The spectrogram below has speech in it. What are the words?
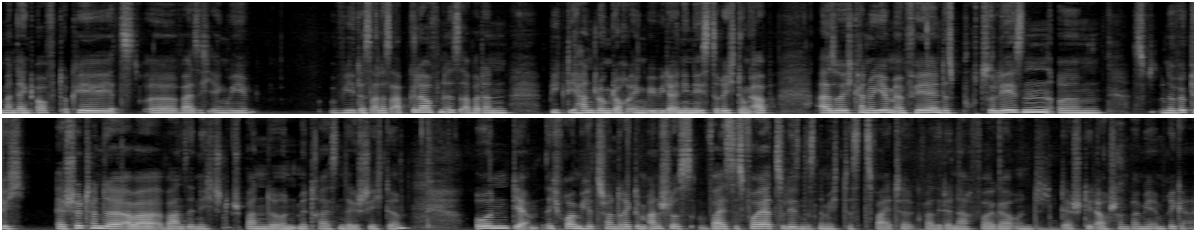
man denkt oft, okay, jetzt äh, weiß ich irgendwie, wie das alles abgelaufen ist, aber dann biegt die Handlung doch irgendwie wieder in die nächste Richtung ab. Also ich kann nur jedem empfehlen, das Buch zu lesen. Ähm, es ist eine wirklich erschütternde, aber wahnsinnig spannende und mitreißende Geschichte. Und ja, ich freue mich jetzt schon direkt im Anschluss Weißes Feuer zu lesen. Das ist nämlich das zweite, quasi der Nachfolger und der steht auch schon bei mir im Regal.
